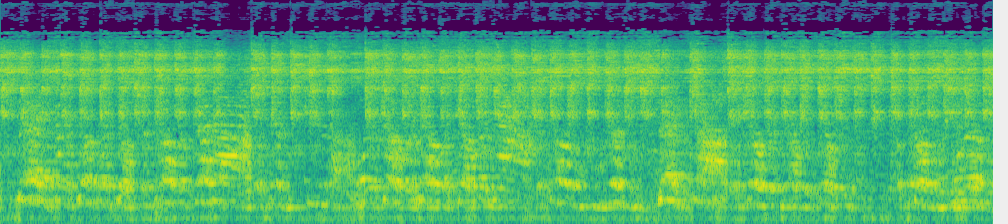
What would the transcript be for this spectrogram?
说我说我说我说我说我我我我我我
